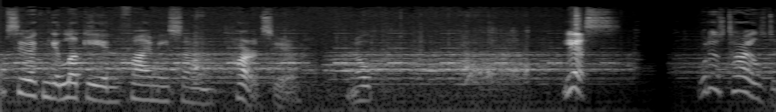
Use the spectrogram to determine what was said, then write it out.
Let's see if I can get lucky and find me some parts here. Nope. Yes! What do those tiles do?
